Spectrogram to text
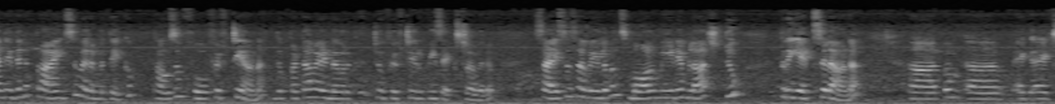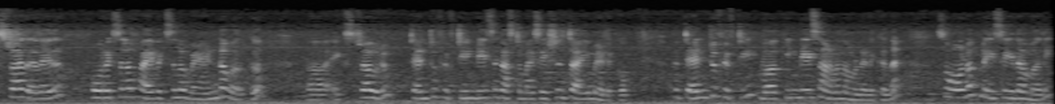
ആൻഡ് ഇതിന്റെ പ്രൈസ് വരുമ്പോഴത്തേക്കും തൗസൻഡ് ഫോർ ഫിഫ്റ്റി ആണ്. ദുപ്പട്ട വേണ്ടവർക്ക് ടു ഫിഫ്റ്റി റുപ്പീസ് എക്സ്ട്രാ വരും. Sizes available small medium large to three XL ആണ് ഇപ്പം എക്സ്ട്രാ അതായത് ഫോർ എക്സലോ ഫൈവ് എക്സലോ വേണ്ടവർക്ക് എക്സ്ട്രാ ഒരു ten to fifteen days customisation time എടുക്കും. അപ്പം ten to fifteen working days ആണ് നമ്മൾ എടുക്കുന്നത്. സോ ഓർഡർ പ്ലേസ് ചെയ്താൽ മതി.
